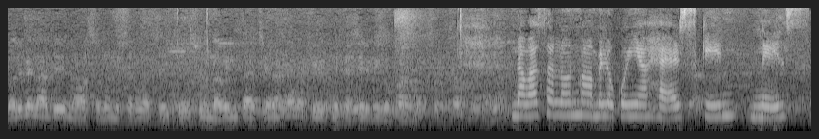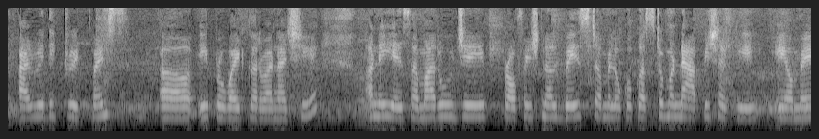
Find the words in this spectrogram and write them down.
બલીબેન આજે નવા સલૂનની શરૂઆત થઈ છે. શું નવીનતા છે અને કેવી રીતની ફેસિલિટી લોકોને મળશે? નવા સલોનમાં અમે લોકો અહીંયા hair skin nails Ayurvedic treatments એ પ્રોવાઈડ કરવાના છીએ. અને યસ અમારું જે પ્રોફેશનલ બેસ્ટ અમે લોકો કસ્ટમરને આપી શકીએ, એ અમે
